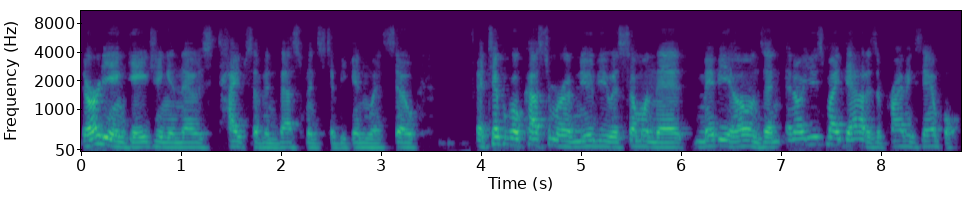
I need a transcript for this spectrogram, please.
They're already engaging in those types of investments to begin with. So a typical customer of NuView is someone that maybe owns, and, and I'll use my dad as a prime example.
